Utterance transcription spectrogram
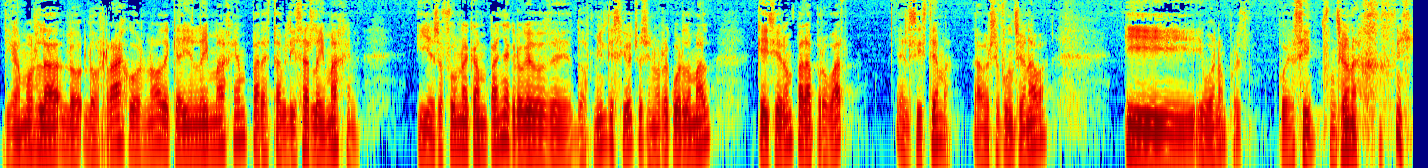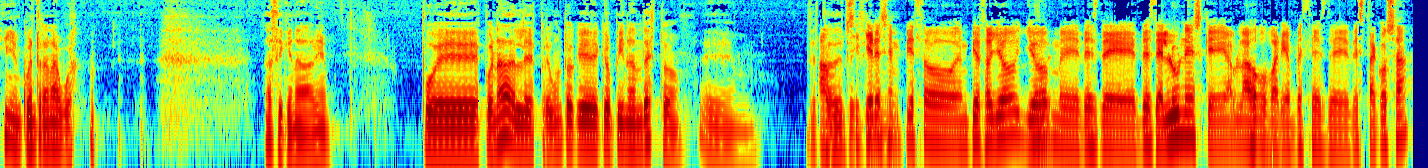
digamos, la, lo, los rasgos ¿no? de que hay en la imagen para estabilizar la imagen. Y eso fue una campaña, creo que desde 2018, si no recuerdo mal, que hicieron para probar el sistema, a ver si funcionaba. Y, y bueno, pues, pues sí, funciona. y encuentran agua. Así que nada, bien. Pues, pues nada, les pregunto qué, qué opinan de esto. Eh, de esta um, si quieres, empiezo, empiezo yo. Yo, vale. me, desde, desde el lunes, que he hablado varias veces de, de esta cosa,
